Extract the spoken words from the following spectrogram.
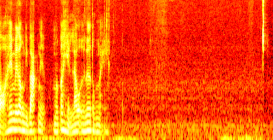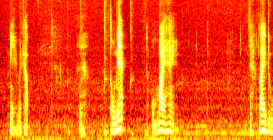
ต่อให้ไม่ต้องดีบักเนี่ยมันก็เห็นแล้วเออร์เลอร์ตรงไหนนี่เห็นไหมครับนะตรงเนี้ยผมใบให้เนี่ยไล่ดู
